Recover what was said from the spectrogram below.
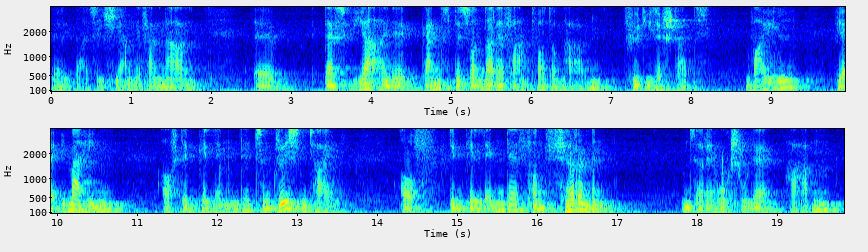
äh, als ich hier angefangen habe, äh, dass wir eine ganz besondere Verantwortung haben für diese Stadt, weil wir immerhin auf dem Gelände, zum größten Teil auf dem Gelände von Firmen unsere Hochschule haben,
